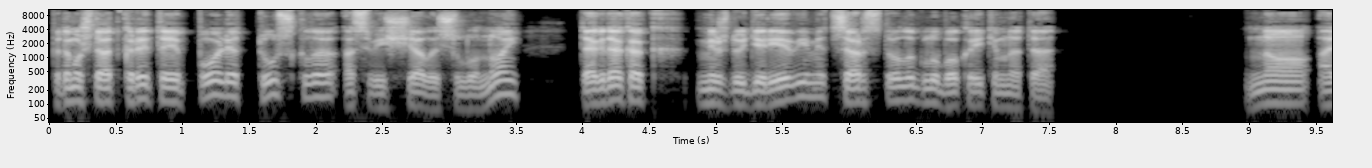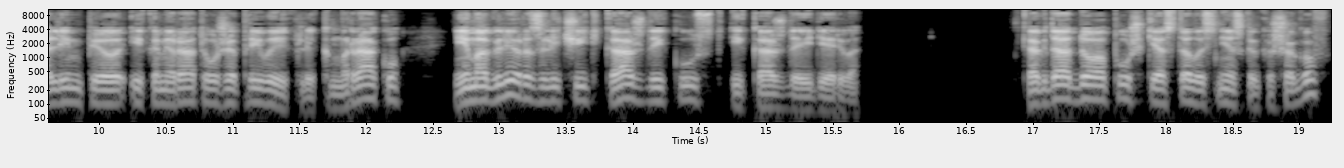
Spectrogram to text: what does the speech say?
потому что открытое поле тускло освещалось луной, тогда как между деревьями царствовала глубокая темнота. Но Олимпио и Камерата уже привыкли к мраку и могли различить каждый куст и каждое дерево. Когда до опушки осталось несколько шагов,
